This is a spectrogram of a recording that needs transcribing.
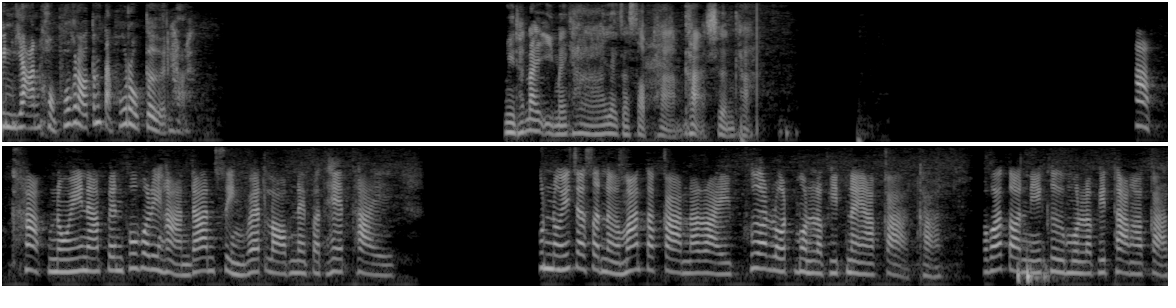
วิญญาณของพวกเราตั้งแต่พวกเราเกิดค่ะ มีท่านใดอีกไหมคะ อยากจะสอบถามค่ะ เชิญค่ะหากหากนุ้ยนะ เป็นผู้บริหารด้านสิ่งแวดล้อมในประเทศไทย คุณนุ้ยจะเสนอมาตรการอะไรเพื่อลดมลพิษในอากาศค่ะ เพราะว่าตอนนี้คือมลพิษทางอากาศ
